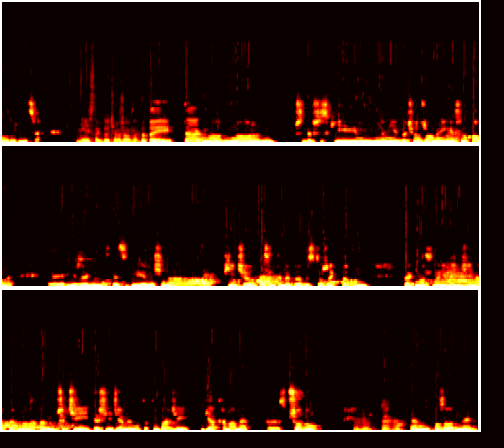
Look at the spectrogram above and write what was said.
tą różnicę. Nie jest tak dociążone. Tutaj tak, no, no przede wszystkim no, niedociążone i jest ruchome. E, jeżeli zdecydujemy się na 5-centymetrowy stożek, to on tak mocno nie będzie na pewno latał. Im szybciej też jedziemy, no to tym bardziej wiatr mamy e, z przodu, mhm. E, ten pozorny,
